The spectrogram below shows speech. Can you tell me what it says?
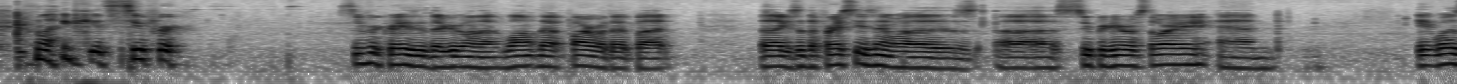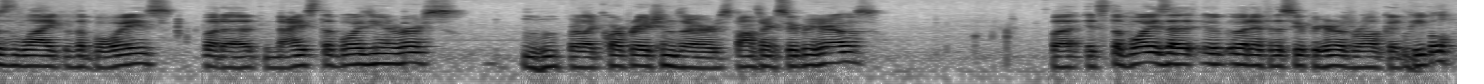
like it's super super crazy they're going that long that far with it, but like I said, the first season was a superhero story, and it was like The Boys, but a nice The Boys universe, Mhm. where like corporations are sponsoring superheroes. But it's The Boys that, what if the superheroes were all good people?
